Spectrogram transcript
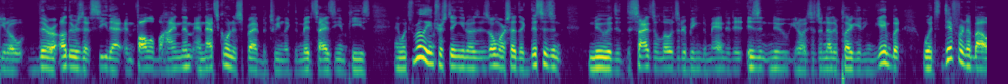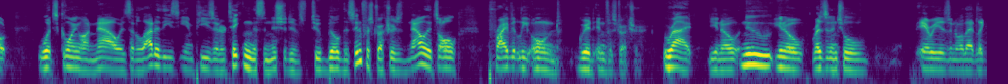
you know, there are others that see that and follow behind them. And that's going to spread between like the mid-sized E&Ps. And what's really interesting, you know, as Omar said, like this isn't new. The the size of loads that are being demanded it isn't new. You know, it's just another player getting in the game. But what's different about what's going on now is that a lot of these E&Ps that are taking this initiative to build this infrastructure is now it's all privately owned grid infrastructure. Right. you know, new, you know, residential areas and all that. Like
